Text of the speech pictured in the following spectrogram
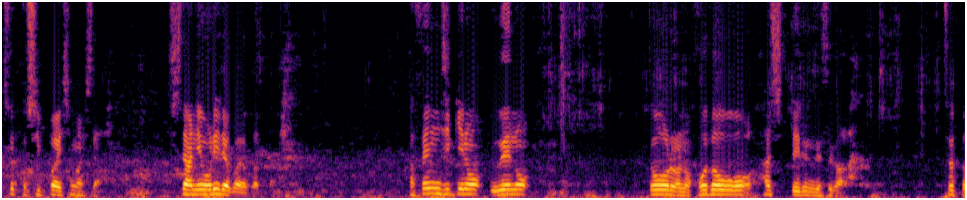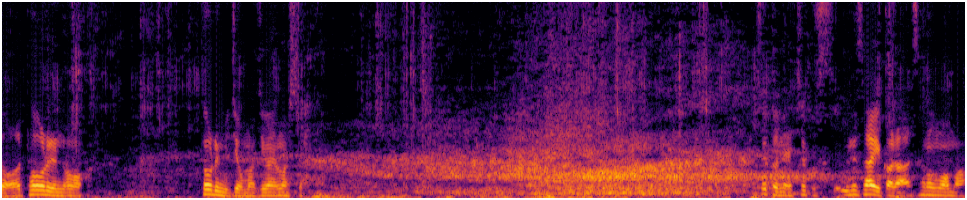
ちょっと失敗しました。下に降りればよかった。河川敷の上の道路の歩道を走っているんですが、ちょっと通るの、通る道を間違えました。ちょっとね、ちょっとうるさいから、そのまま、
